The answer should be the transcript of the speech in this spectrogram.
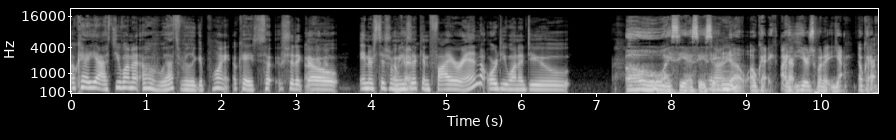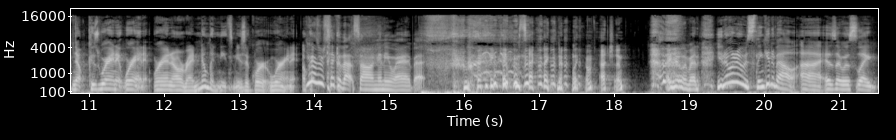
Okay, yeah. Do you want to? Oh, that's a really good point. Okay, so should it go interstitial Okay. music and fire in, or do you want to do? Oh, I see, I see, I see. know what I mean? no, okay. I, here's what it. Yeah, okay. No, because we're in it. We're in it. We're in it already. Nobody needs music. We're we're in it. Okay. You guys are sick of that song anyway. I bet. exactly. I can only imagine. I can only imagine. You know what I was thinking about uh, as I was like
